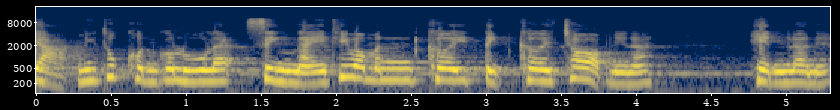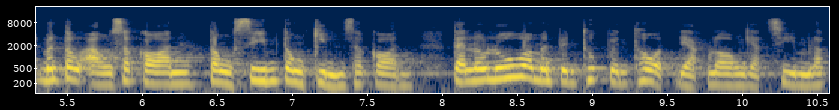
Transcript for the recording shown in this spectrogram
อยากนี่ทุกคนก็รู้แล้ว สิ่งไหนที่ว่ามันเคยติดเคยชอบนี่นะ เห็นแล้วเนี่ยมันต้องเอาสะกอนต้องซีมต้องกินสะกอนแต่เรารู้ว่ามันเป็นทุกข์เป็นโทษ อยากลองอยากซีมแล้ว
